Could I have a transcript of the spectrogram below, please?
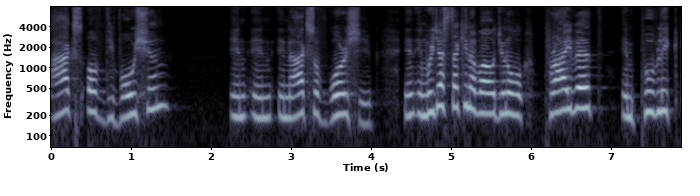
acts of devotion in, in, in acts of worship. And, and, we're just talking about, you know, private and public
